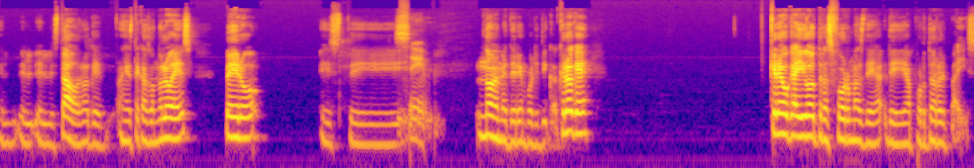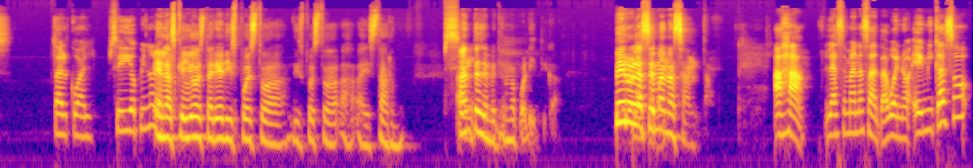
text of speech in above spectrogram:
el- el- el Estado, ¿no? Que en este caso no lo es. Pero. Este. Sí. No me meteré en política. Creo que. Creo que hay otras formas de, de aportar al país. Tal cual. Sí, opino lo En las que yo estaría dispuesto a, dispuesto a, a- a estar. ¿no? Sí. Antes de meterme a política. Pero la. Semana Santa. Ajá, la Semana Santa. Bueno, en mi caso,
